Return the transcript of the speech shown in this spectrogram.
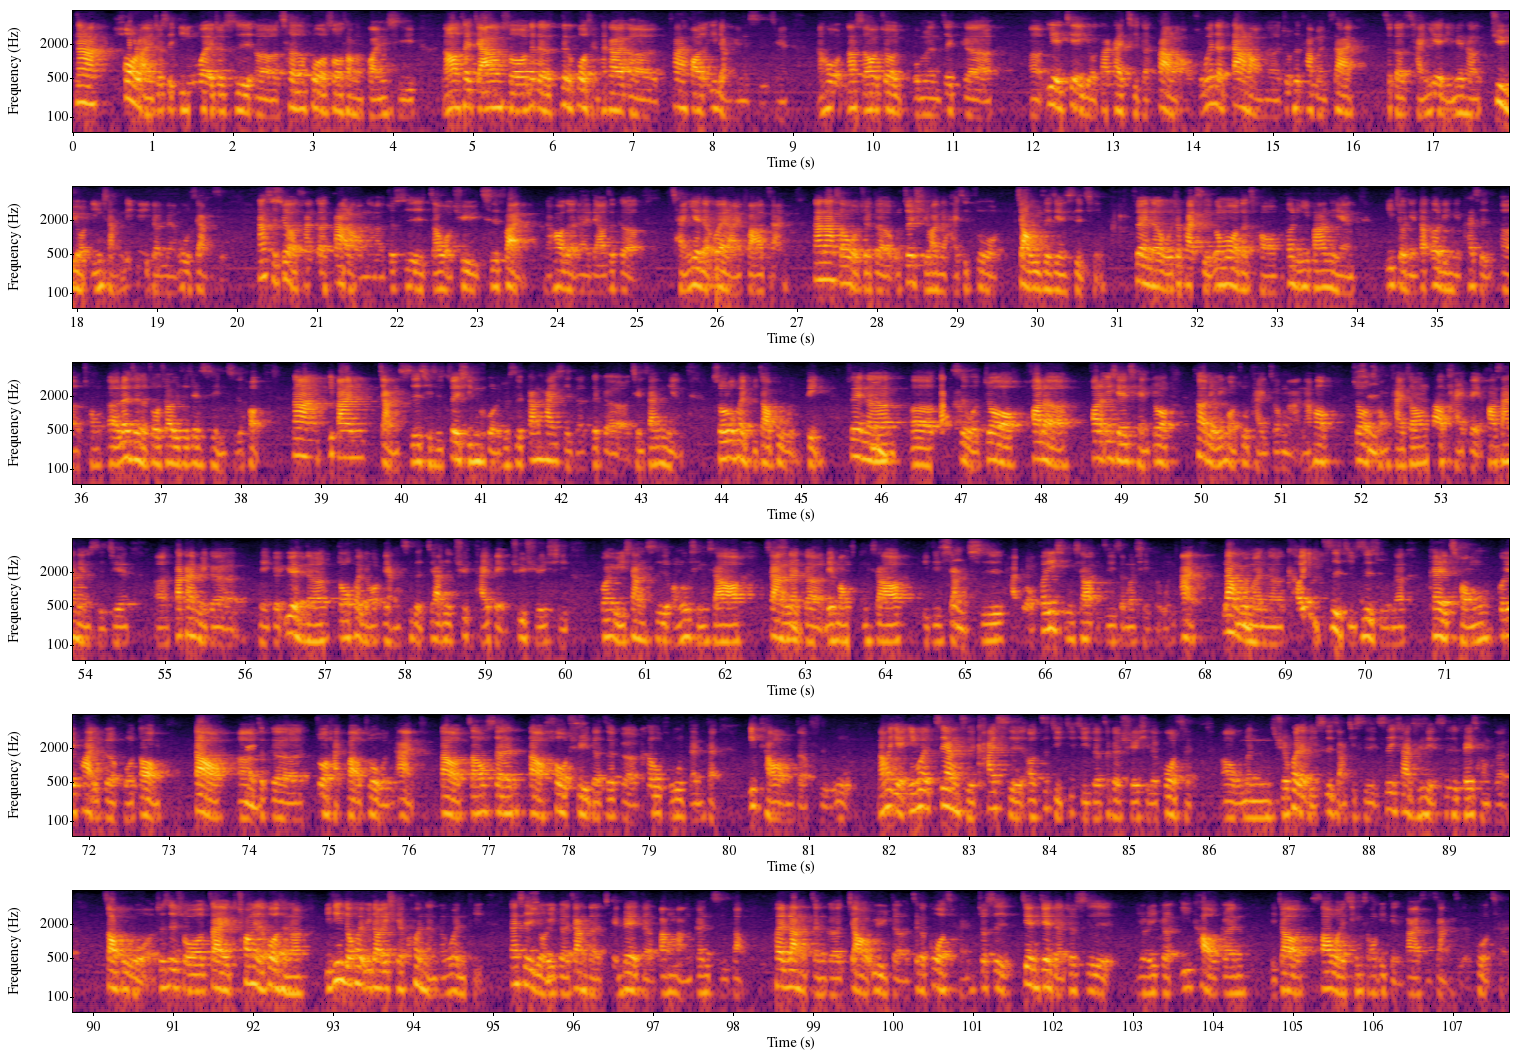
那后来就是因为就是呃车祸受伤的关系，然后再加上说那个那个过程大概呃大概花了一两年的时间，然后那时候就我们这个呃业界有大概几个大佬，所谓的大佬呢，就是他们在这个产业里面呢具有影响力的人物这样子。当时就有三个大佬呢，就是找我去吃饭，然后的来聊这个。产业的未来发展，那那时候我觉得我最喜欢的还是做教育这件事情，所以呢，我就开始默默的从二零一八年、一九年到二零年开始，呃，从呃认真的做教育这件事情之后，那一般讲师其实最辛苦的就是刚开始的这个前三年，收入会比较不稳定，所以呢，呃，当时我就花了花了一些钱，就特留因我住台中啊，然后就从台中到台北花三年的时间。呃，大概每个每个月呢，都会有两次的假日去台北去学习关于像是网络行销，像那个联盟行销，以及讲师，还有会议行销，以及怎么写个文案，让我们呢可以自给自足呢，可以从规划一个活动到呃这个做海报、做文案，到招生，到后续的这个客户服务等等一条龙的服务。然后也因为这样子开始呃自己积极的这个学习的过程，呃我们学会的理事长其实私底下其实也是非常的照顾我，就是说在创业的过程呢，一定都会遇到一些困难跟问题，但是有一个这样的前辈的帮忙跟指导，会让整个教育的这个过程就是渐渐的，就是有一个依靠跟比较稍微轻松一点，大概是这样子的过程。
